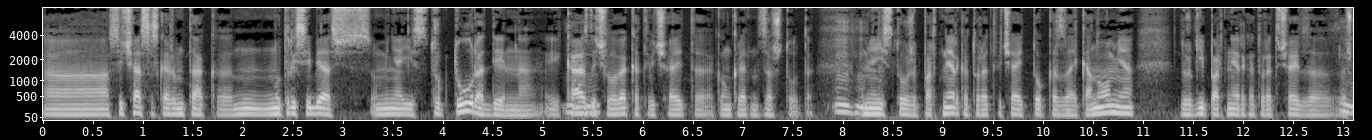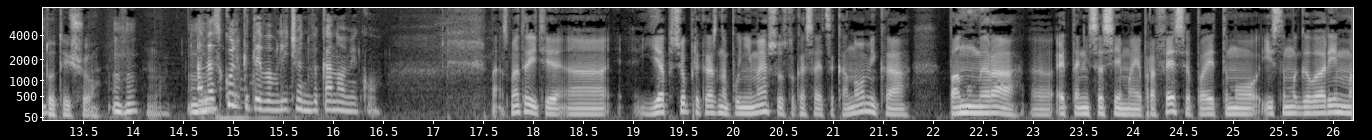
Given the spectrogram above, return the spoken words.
А, сейчас, скажем так, внутри себя у меня есть структура отдельно, и каждый угу. человек отвечает э, конкретно за что-то. Угу. У меня есть тоже партнер, который отвечает только за экономию, другие партнеры, которые отвечают за, за угу. что-то еще. Угу. Вот. А насколько ты вовлечен в экономику? Смотрите, э, я все прекрасно понимаю, что, что касается экономика, по номера э, это не совсем моя профессия, поэтому если мы говорим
